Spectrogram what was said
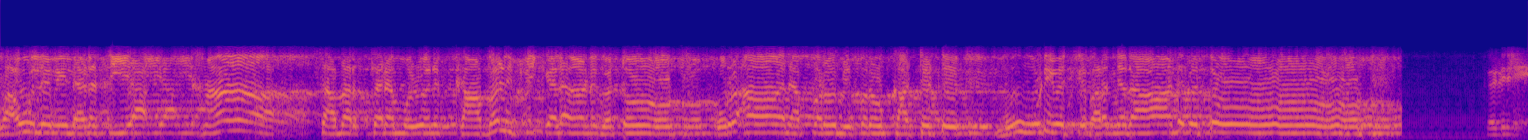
മൗലവി നടത്തിയ സമർത്ഥനം മുഴുവൻ കബളിപ്പിക്കലാണ് കേട്ടോ. ഖുർആൻ അപ്പുറവും ഇപ്പുറവും കട്ടിട്ട് മൂടി വെച്ച് പറഞ്ഞതാണ് കേട്ടോ. കേട്ടില്ലേ?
